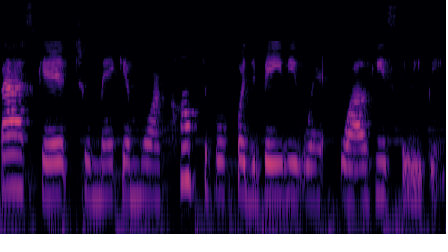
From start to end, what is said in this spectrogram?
basket to make it more comfortable for the baby while he's sleeping.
